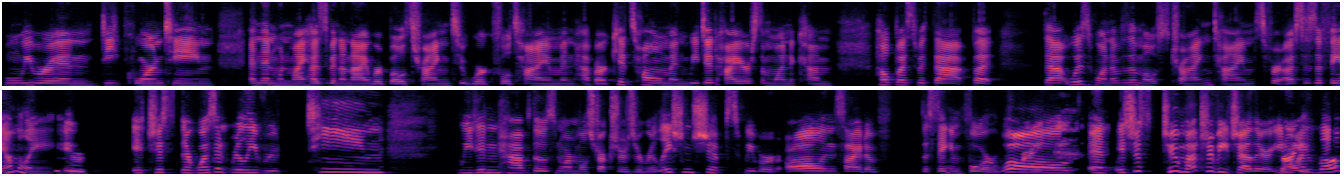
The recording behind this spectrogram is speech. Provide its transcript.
when we were in deep quarantine, and then when my husband and I were both trying to work full time and have our kids home, and we did hire someone to come help us with that, but that was one of the most trying times for us as a family. Mm-hmm. It it just there wasn't really routine we didn't have those normal structures or relationships. We were all inside of the same four walls right. and it's just too much of each other. You right. know, I love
